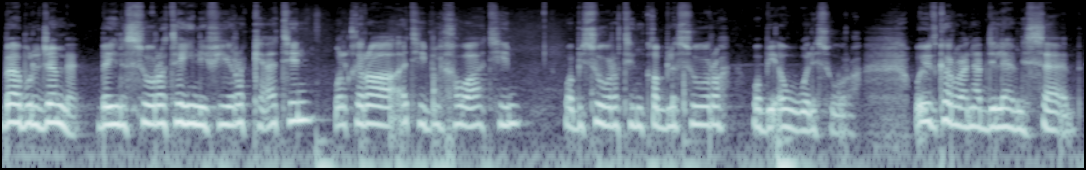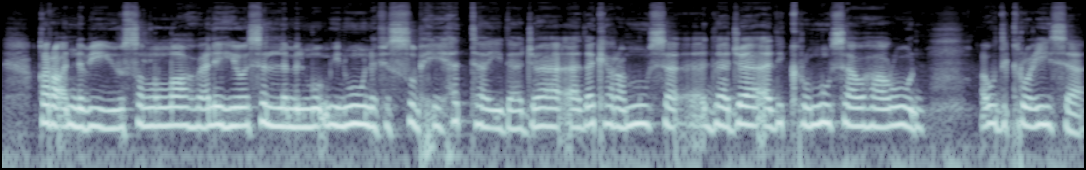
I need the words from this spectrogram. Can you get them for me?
باب الجمع بين السورتين في ركعة والقراءة بالخواتم. وبسورة قبل سورة وبأول سورة. ويذكر عن عبد الله بن السائب قرأ النبي صلى الله عليه وسلم المؤمنون في الصبح حتى إذا جاء ذكر موسى إذا جاء ذكر موسى وهارون أو ذكر عيسى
